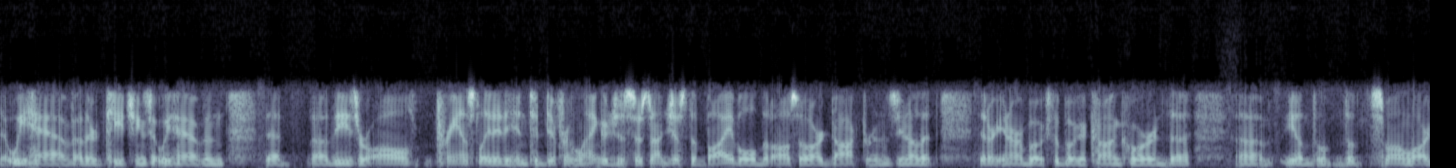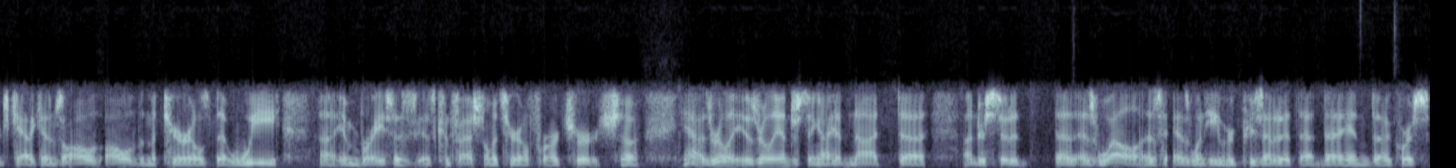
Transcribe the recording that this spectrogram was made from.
that we have other teachings that we have and that uh, these are all translated into different languages. So it's not just the bible but also our doctrines you know that that are in our books the book of concord the um, you know the, the small and large catechisms all all of the materials that we uh, embrace as as confessional material for our church. So yeah, it was really it was really interesting. I had not uh, understood it uh, as well as as when he presented it that day. And uh, of course,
